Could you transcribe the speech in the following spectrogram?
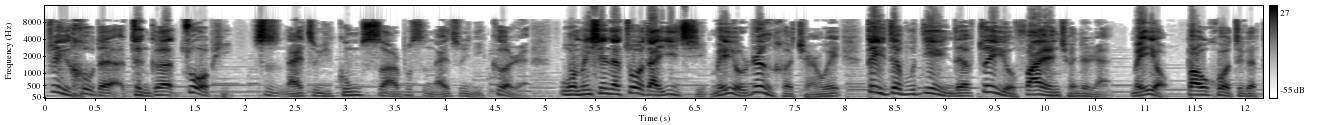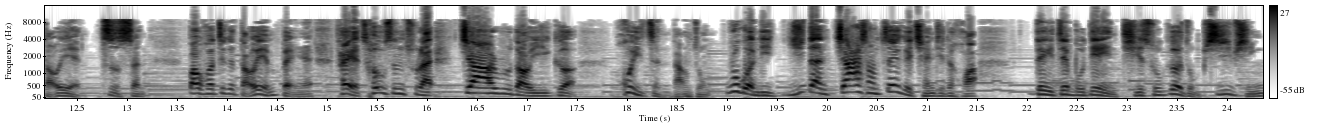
最后的整个作品是来自于公司，而不是来自于你个人。我们现在坐在一起，没有任何权威，对这部电影的最有发言权的人没有，包括这个导演自身。包括这个导演本人，他也抽身出来加入到一个会诊当中。如果你一旦加上这个前提的话，对这部电影提出各种批评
